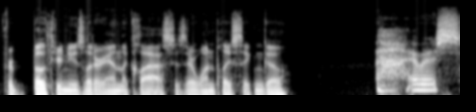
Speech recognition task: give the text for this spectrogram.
for both your newsletter and the class? Is there one place they can go? I wish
